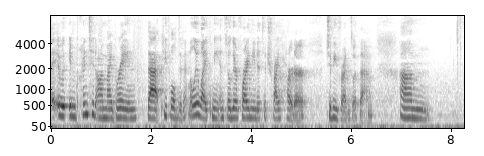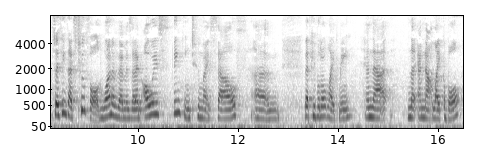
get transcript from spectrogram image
it was imprinted on my brain that people didn't really like me, and so therefore I needed to try harder to be friends with them. Um, so I think that's twofold. One of them is that I'm always thinking to myself um, that people don't like me and that I'm not likable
